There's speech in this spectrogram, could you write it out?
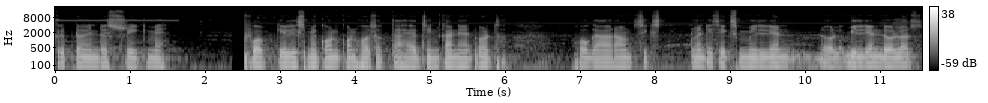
क्रिप्टो इंडस्ट्री में। फोर्ब की लिस्ट में कौन कौन हो सकता है, जिनका नेटवर्थ होगा around six twenty six million dollar billion dollars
